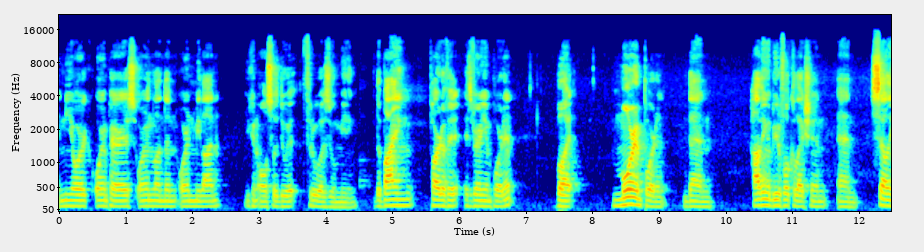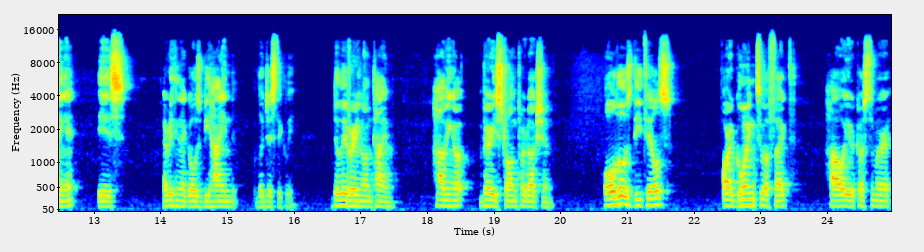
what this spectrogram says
in new york or in paris or in london or in milan you can also do it through a zoom meeting. The buying part of it is very important but more important than having a beautiful collection and selling it is everything that goes behind logistically delivering on time having a very strong production. All those details are going to affect how your customer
